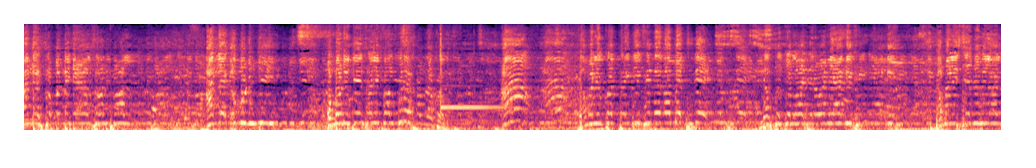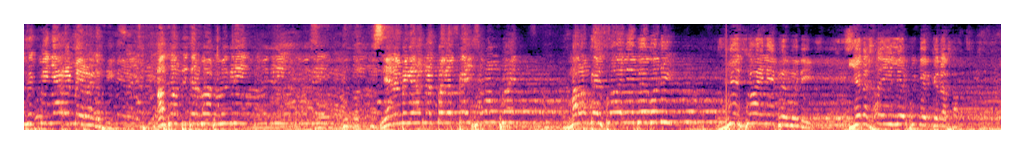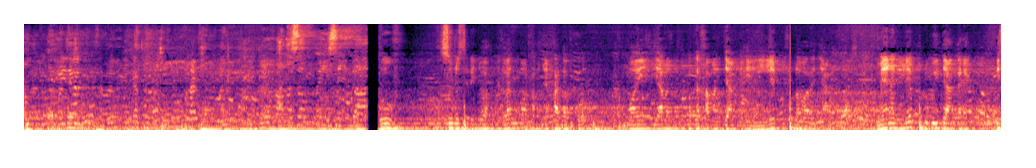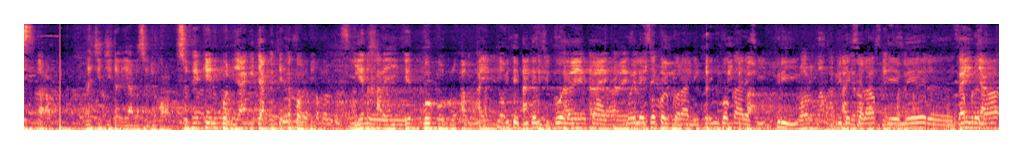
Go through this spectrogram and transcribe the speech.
ànd ak sama nijaay Alsaan Fall ànd ak Amadou Dieye Amadou Dieye Sali Fall ku ne xam na ko ah dama ni kon tey jii fi dana métti de ndax sa jël waajal wan yaa ngi fi dama ni seen village rek mais ñaari meer a nga fi Alsaan di def dama ngi nii nee na mi ngi ànd ak madame Guèye sama mpañ madame Guèye soo ay lay béy ko nii lii soo ay lay béy ko nii yéen xale yi lépp ngeen gën a xam. suuf sunu sëriñ wax ne lan moo tax ñu xadaf ko mooy yàlla dafa bëgg a xamal jàng ni lépp la war a jàng mais nag lépp lu muy jàng rek is na rob na ci jiital yàlla suñu borom su fekkee ni kon yaa ngi jàng ci école bi yéen xale yi ngeen góorgóorlu am ay ndoom activité bi dañ si boole mooy les écoles coraniques dañ bokkaale si prix prix d'excellence des meilleurs apprenants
